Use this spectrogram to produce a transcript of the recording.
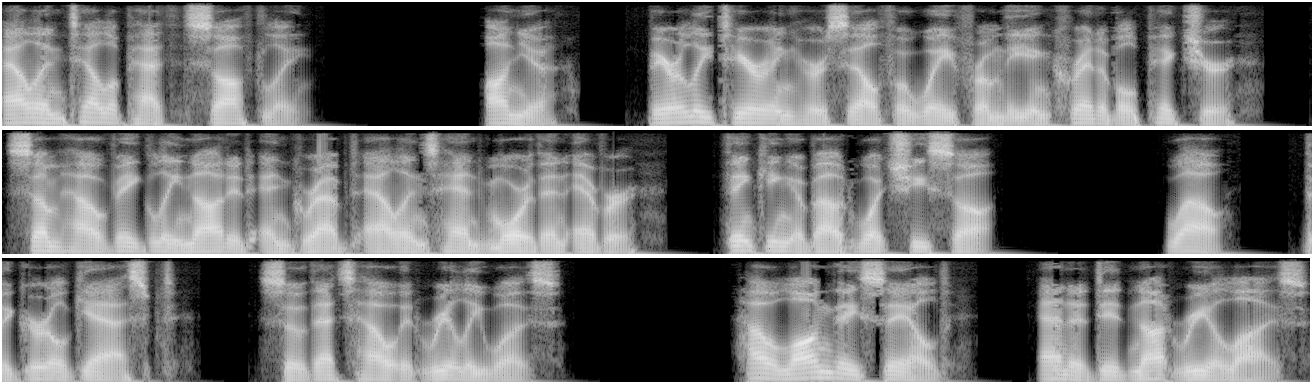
Alan telepathed softly. Anya, barely tearing herself away from the incredible picture, somehow vaguely nodded and grabbed Alan's hand more than ever, thinking about what she saw. Wow, the girl gasped, so that's how it really was. How long they sailed, Anna did not realize.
